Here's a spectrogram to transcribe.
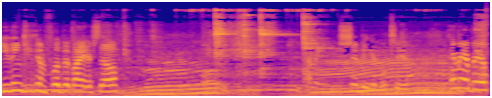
You think you can flip it by yourself? I mean, you should be able to. Come here, Bill.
